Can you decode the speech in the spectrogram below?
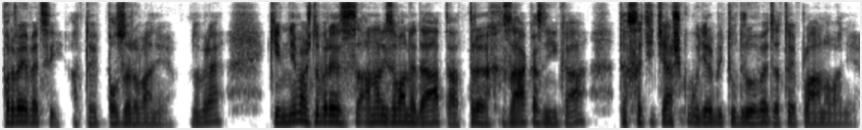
prvé veci a to je pozorovanie. Dobre? Kým nemáš dobre zanalizované dáta, trh, zákazníka, tak sa ti ťažko bude robiť tú druhú vec a to je plánovanie.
